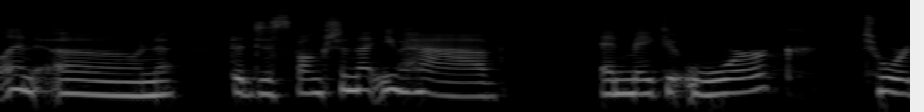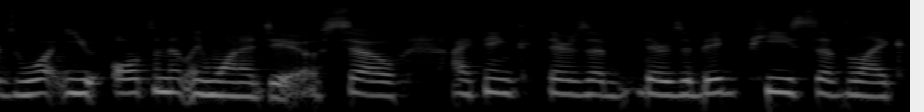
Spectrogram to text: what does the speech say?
and own the dysfunction that you have and make it work towards what you ultimately want to do. So I think there's a there's a big piece of like,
